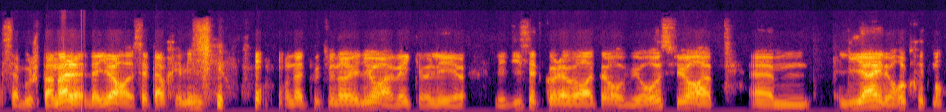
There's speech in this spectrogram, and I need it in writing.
Ça bouge pas mal. D'ailleurs, cet après-midi, on a toute une réunion avec euh, les, euh, les 17 collaborateurs au bureau sur euh, l'IA et le recrutement.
